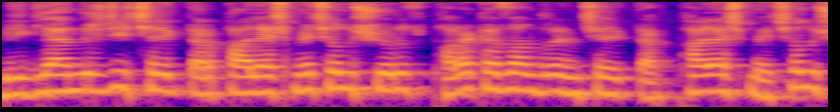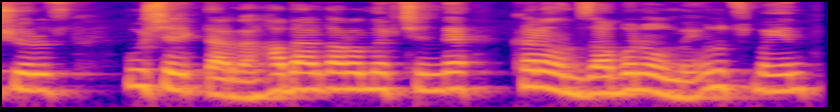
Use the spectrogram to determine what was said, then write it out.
bilgilendirici içerikler paylaşmaya çalışıyoruz. Para kazandıran içerikler paylaşmaya çalışıyoruz. Bu içeriklerden haberdar olmak için de kanalımıza abone olmayı unutmayın.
